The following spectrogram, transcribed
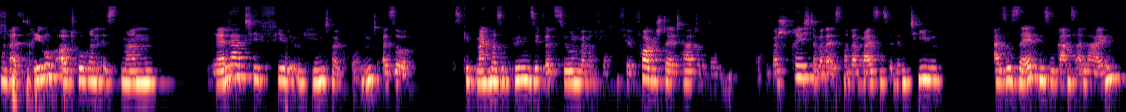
Und als Drehbuchautorin ist man relativ viel im Hintergrund. Also es gibt manchmal so Bühnensituationen, wenn man vielleicht einen Film vorgestellt hat und dann darüber spricht, aber da ist man dann meistens in einem Team, also selten so ganz allein.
